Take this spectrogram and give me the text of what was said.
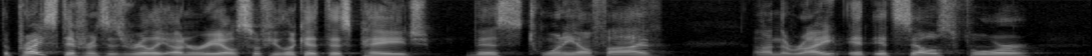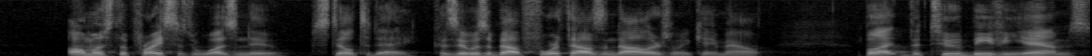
the price difference is really unreal. So if you look at this page, this 20L5 on the right, it, it sells for almost the price as it was new still today because it was about $4,000 when it came out. But the two BVMs,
